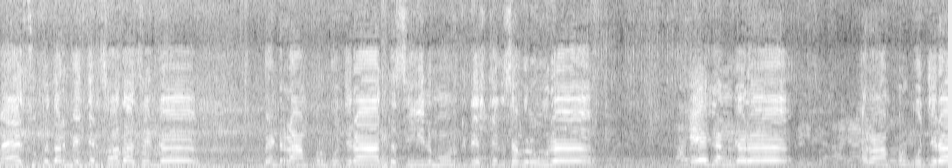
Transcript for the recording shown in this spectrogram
ਮੈਂ ਸੂਬੇਦਾਰ ਮੇਜਰ ਸਾਦਾ ਸਿੰਘ ਪਿੰਡ ਰਾਮਪੁਰ ਗੁਜਰਾ ਤਹਿਸੀਲ ਮੂਣਕ ਡਿਸਟ੍ਰਿਕਟ ਸੰਗਰੂਰ। ਇਹ ਲੰਗਰ ਰਾਮਪੁਰ ਗੁਜਰਾ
